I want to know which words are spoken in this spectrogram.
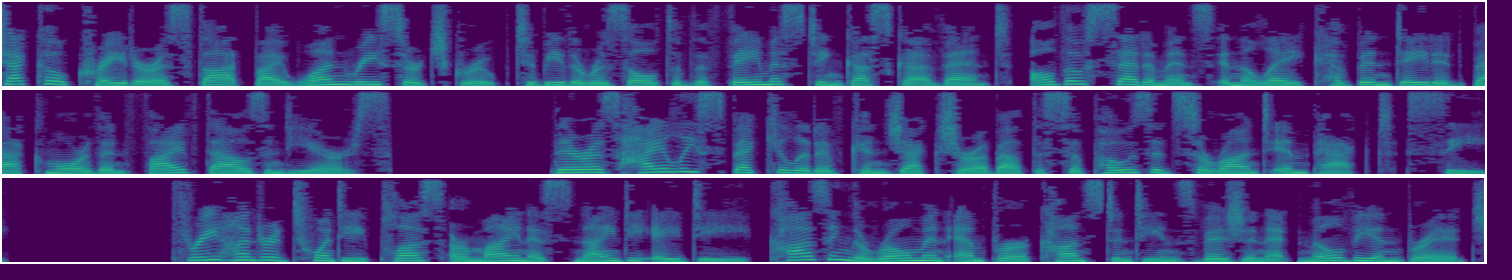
Cheko crater is thought by one research group to be the result of the famous Tunguska event, although sediments in the lake have been dated back more than 5,000 years. There is highly speculative conjecture about the supposed Sirente impact c. 320 plus or minus 90 AD, causing the Roman Emperor Constantine's vision at Milvian Bridge.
